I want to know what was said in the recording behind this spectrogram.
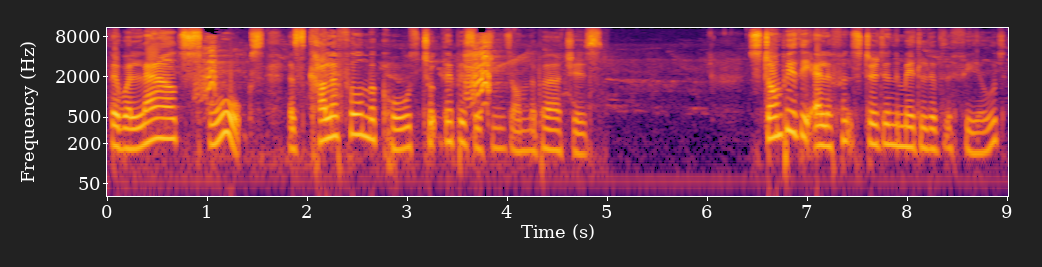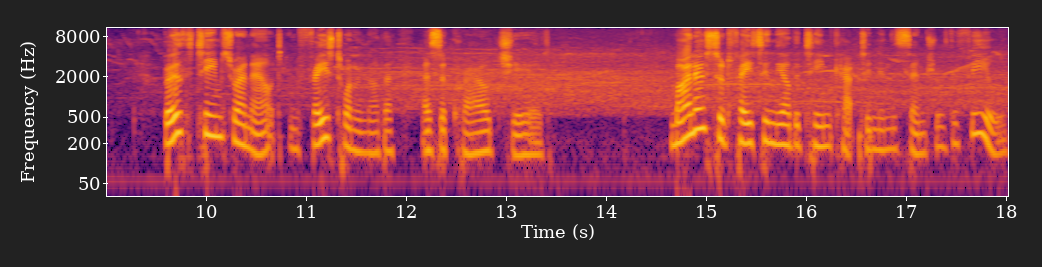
there were loud squawks as colourful macaws took their positions on the perches. Stompy the elephant stood in the middle of the field. Both teams ran out and faced one another as the crowd cheered. Milo stood facing the other team captain in the centre of the field.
